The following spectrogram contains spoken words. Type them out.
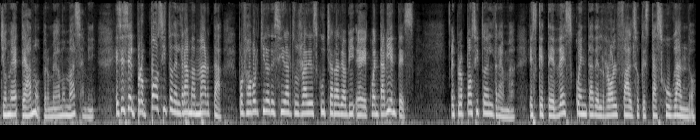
Yo me, te amo, pero me amo más a mí. Ese es el propósito del drama, Marta. Por favor, quiero decir a tus radio escucha, radio eh, cuentavientes. El propósito del drama es que te des cuenta del rol falso que estás jugando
